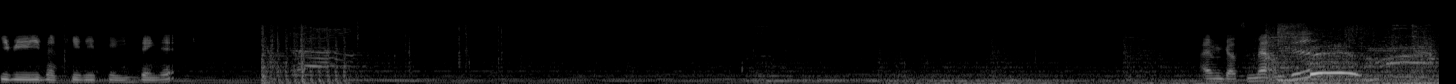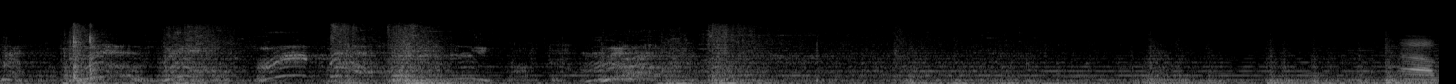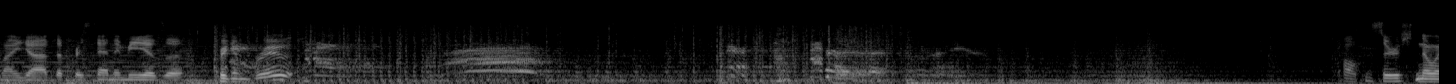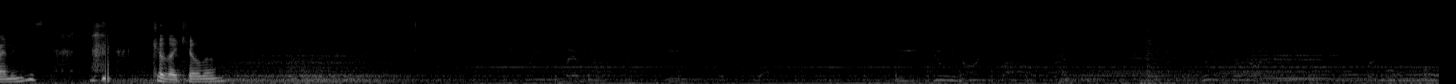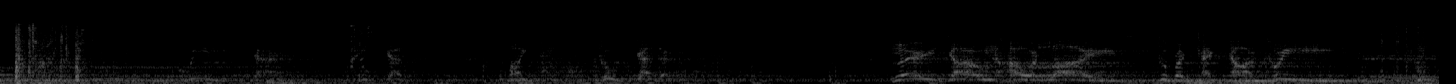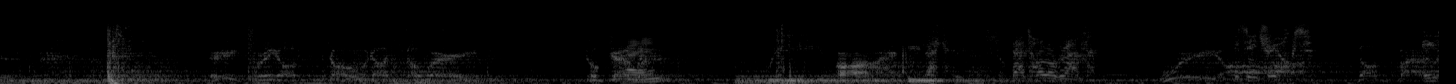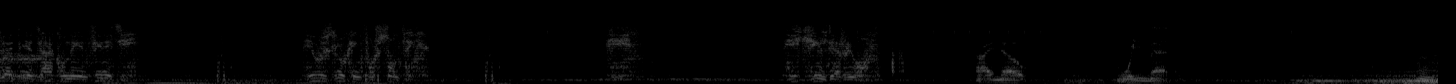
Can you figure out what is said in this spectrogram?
PvE than PvP, dang it. I haven't got some Mountain Dew! The first enemy is a friggin' brute. Search, no enemies. Because I killed him. We do not bow. We do not live but for We stand together. Fight together. Lay down our lives to protect our creed. Atriox showed us the way. Together, Right. we are invincible. That hologram. We are It's Atriox. the He led the attack on the Infinity. He was looking for something. He... He killed everyone. I know. We met. Hmm.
